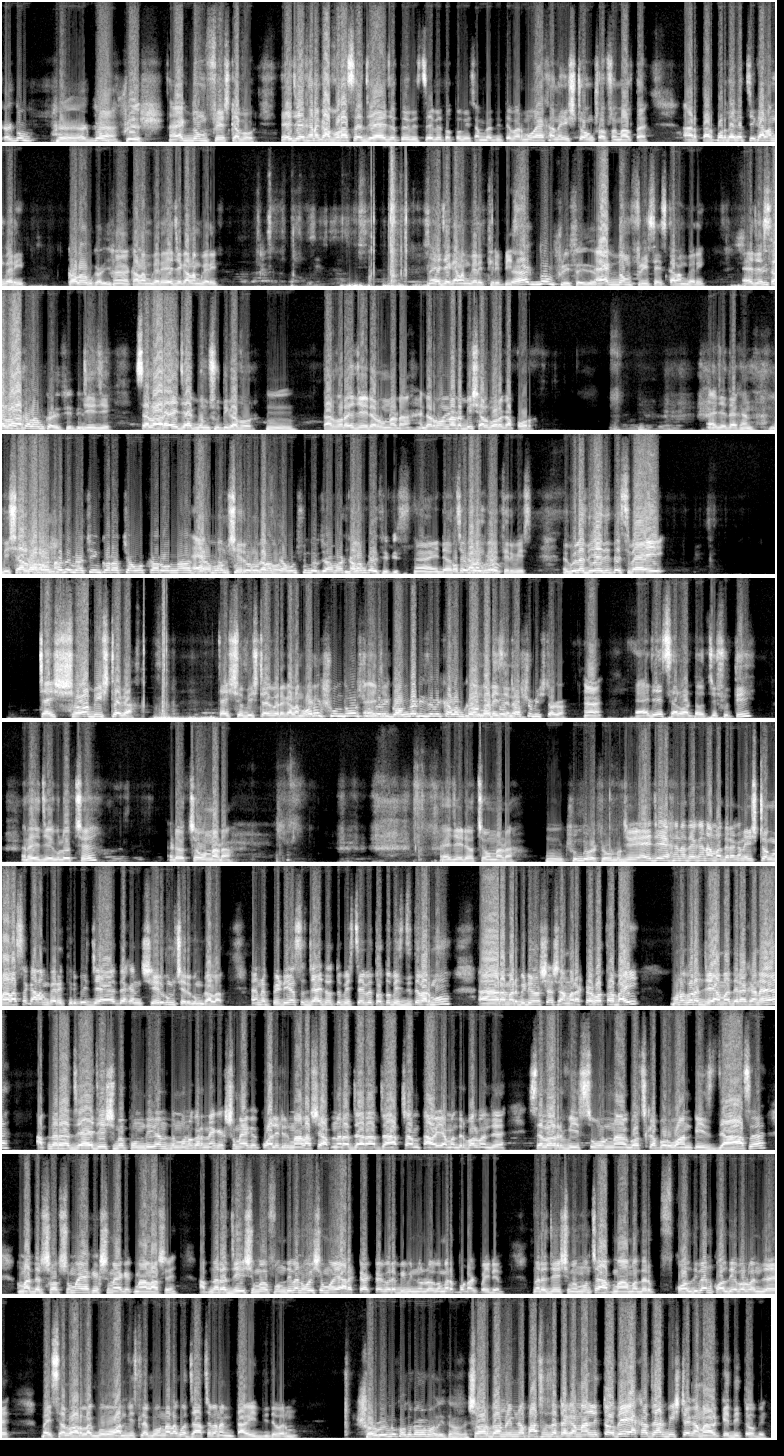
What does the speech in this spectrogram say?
একদম হ্যাঁ একদম হ্যাঁ। ফ্রেশ একদম ফ্রেশ কাপড়। এই যে এখানে কাপড় আছে যে যত বেশি চাইবে তত বেশি আমরা দিতে পারব। এখানে স্ট্রং সবসময় মালতায় আর তারপর দেখাচ্ছি কালামকারি। কালামকারি? হ্যাঁ কালামকারি। এই যে কালামকারি। এই যে কালামকারী থ্রি পিস একদম ফ্রি সাইজের একদম ফ্রি সাইজ কালামকারী। এই যে সালোয়ার। কালামকারী থ্রি পিস জি জি। সালোয়ার এই যে একদম সুতি কাপড়। হুম। তারপরে এই যে এটা রোনাটা। এটা রোনাটা বিশাল বড় কাপড়। এই যে দেখেন বিশাল বড় জামার সাথে ম্যাচিং করা চমৎকার যেমন একদম সুন্দর সেরকম কাপড়। তেমন সুন্দর জামা কালামকারী থ্রি পিস হ্যাঁ এটা হচ্ছে কালামকারী থ্রি পিস এগুলো দিয়ে দিতেছি ভাই চারশো বিশ টাকা। চারশো বিশ টাকা করে কালামকারী। অনেক সুন্দর সুন্দর গঙ্গা ডিজাইনের কালামকারী গঙ্গা মাত্র ডিজাইনের। 420 টাকা। হ্যাঁ এই যে সালোয়ারটা হচ্ছে সুতি আর এই যে এগুলো হচ্ছে এটা হচ্ছে ওন্নাটা এই যে এটা হচ্ছে ওন্নাটা হুম, সুন্দর একটা ওড়না। যে এই যে এখানে দেখেন, আমাদের এখানে স্টক মাল আছে, কালামকারি থ্রি পিস দেখেন সেরকম সেরকম কালার এখানে পেটি আছে, যাই যত বেশ চাইবে তত বেশ দিতে পারব আর আমার ভিডিও শেষে আমার একটা কথা ভাই, মনে করেন যে আমাদের এখানে আপনারা যে যে সময় ফোন দিবেন তো মনে করেন এক এক সময় এক এক কোয়ালিটির মাল আসে আপনারা যারা যা চান তাই আমাদের বলবেন যে সেলর পিস ওড়না গছ কাপড় ওয়ান পিস যা আছে আমাদের সব সময় এক এক সময় এক এক মাল আসে। আপনারা যেই সময় ফোন দিবেন ওই সময় আরেকটা একটা করে বিভিন্ন রকমের প্রোডাক্ট পাইবেন। আপনারা যেই সময় মন চায় আপনা আমাদের কল দিবেন কল দিয়ে বলবেন যে ভাই সালোয়ার লাগবে ওয়ান পিস লাগবে ওনা লাগবে যা চাবেন আমি তাই দিতে পারব। সর্বনিম্ন কত টাকা মাল নিতে হবে? সর্বনিম্ন পাঁচ হাজার টাকা মাল নিতে হবে এক হাজার বিশ টাকা মালকে দিতে হবে।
